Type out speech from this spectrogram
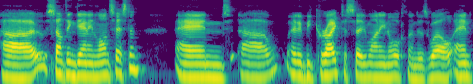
uh, something down in Launceston, and uh, it'd be great to see one in Auckland as well. And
